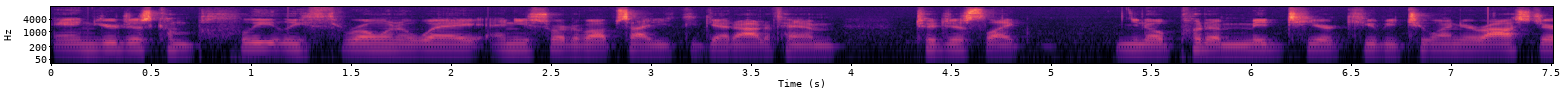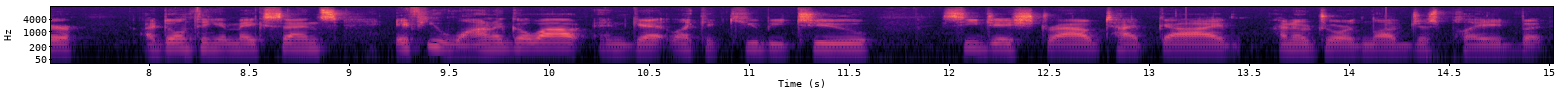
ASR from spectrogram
and you're just completely throwing away any sort of upside you could get out of him to just like you know, put a mid tier QB2 on your roster. I don't think it makes sense. If you want to go out and get like a QB2, CJ Stroud type guy, I know Jordan Love just played, but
